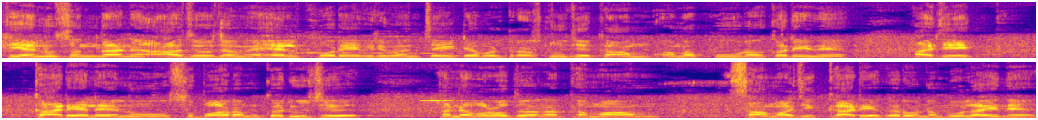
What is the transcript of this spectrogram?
તે અનુસંધાને આજ રોજ અમે હેલ્પ ફોર એવરીવન ચેરિટેબલ ટ્રસ્ટનું જે કામ અમે પૂર્ણ કરીને આજે એક કાર્યાલયનું શુભારંભ કર્યું છે અને વડોદરાના તમામ સામાજિક કાર્યકરોને બોલાવીને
